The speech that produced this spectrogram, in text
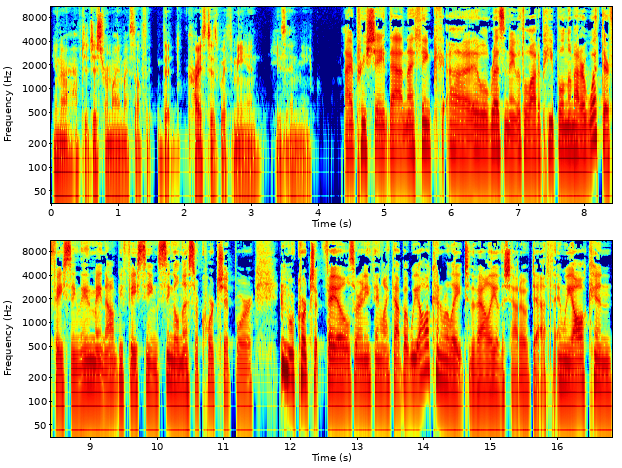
you know, I have to just remind myself that, that Christ is with me and he's in me. I appreciate that. And I think uh, it will resonate with a lot of people no matter what they're facing. They may not be facing singleness or courtship or, or courtship fails or anything like that, but we all can relate to the valley of the shadow of death and we all can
